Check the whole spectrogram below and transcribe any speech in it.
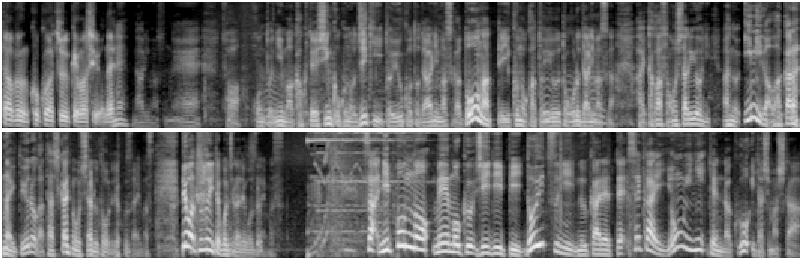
多分告発受けますよね。ねなりますね。さあ本当に今確定申告の時期ということでありますがどうなっていくのかというところでありますが、はい、高橋さんおっしゃるようにあの意味がわからないというのが確かにおっしゃる通りでございます。では続いてこちらでございますさあ日本の名目 GDP ドイツに抜かれて世界4位に転落をいたしました。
